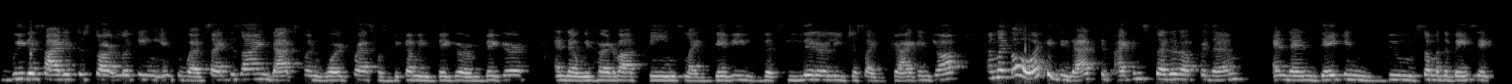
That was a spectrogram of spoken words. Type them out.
we decided to start looking into website design, that's when WordPress was becoming bigger and bigger. And then we heard about themes like Divi that's literally just like drag and drop. I'm like, oh, I can do that because I can set it up for them and then they can do some of the basic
